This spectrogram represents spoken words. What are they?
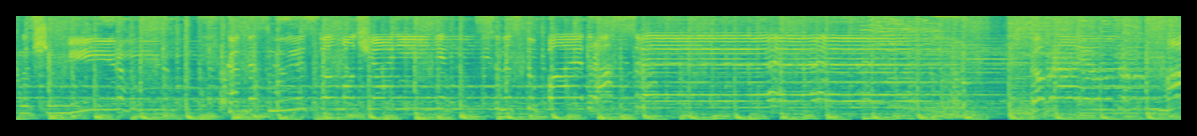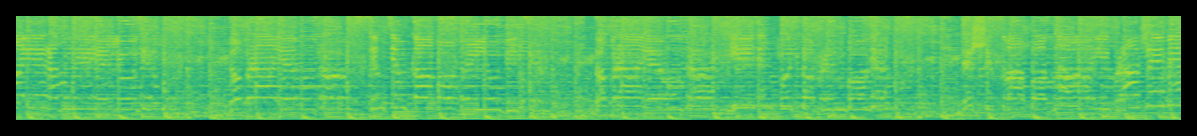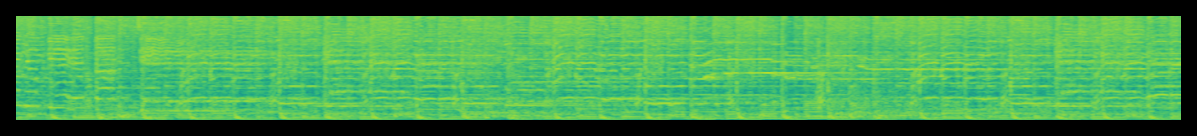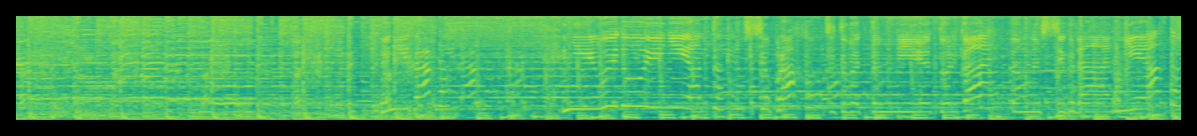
притихнувшим миром, когда смысла в мире Только это навсегда не отдам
